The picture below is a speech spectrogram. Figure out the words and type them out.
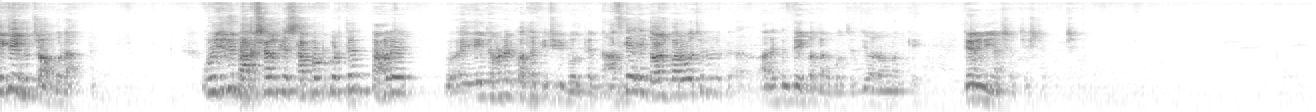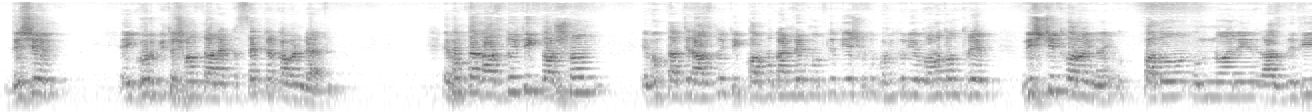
এটাই হচ্ছে অপরাধ। উনি যদি বাকশালকে সাপোর্ট করতেন, তাহলে এই ধরনের কথা কিছুই বলতেন না। আজকে এই দশ বারো বছর আরে কিন্তু এই কথা বলছে জিয়াউর রহমানকে টেনে নিয়ে আসার চেষ্টা করছে দেশের এই গর্বিত সন্তান, একটা সেক্টর কমান্ডার এবং তার রাজনৈতিক দর্শন, এবং তার যে রাজনৈতিক কর্মকাণ্ডের মধ্যে দিয়ে শুধু বহুদলীয় গণতন্ত্রের নিশ্চিত করাই নয় উৎপাদন, উন্নয়নের রাজনীতি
